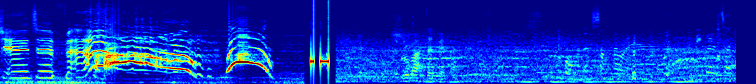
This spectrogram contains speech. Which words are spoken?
接着发。啊如在这边，如果我们能上到人，每个人一。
